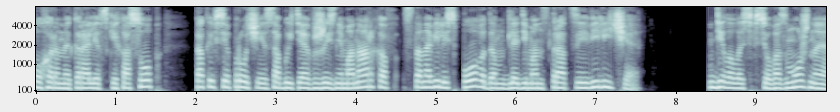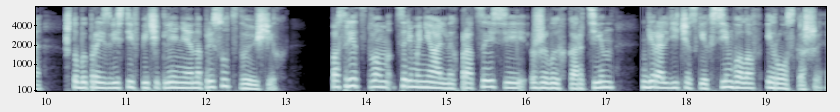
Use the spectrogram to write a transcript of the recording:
Похороны королевских особ, как и все прочие события в жизни монархов, становились поводом для демонстрации величия. Делалось все возможное, чтобы произвести впечатление на присутствующих, посредством церемониальных процессий, живых картин — геральдических символов и роскоши,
